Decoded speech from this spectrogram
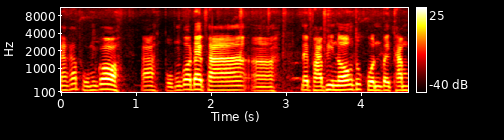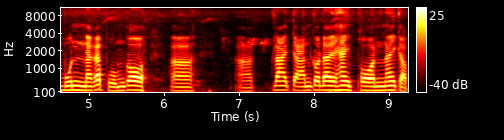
นะครับผมก็ผมก็ได้พาาได้พาพี่น้องทุกคนไปทำบุญนะครับ ผมก็พระอาจารย์ก็ได้ให้พรให้กับ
